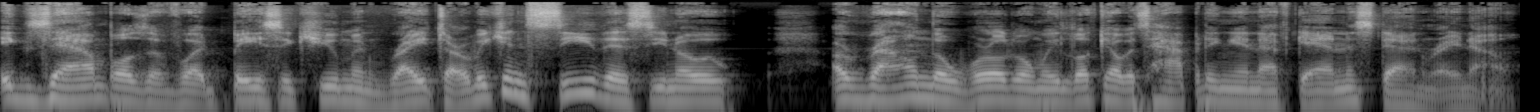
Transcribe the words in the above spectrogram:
examples of what basic human rights are, we can see this, you know, around the world when we look at what's happening in Afghanistan right now.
